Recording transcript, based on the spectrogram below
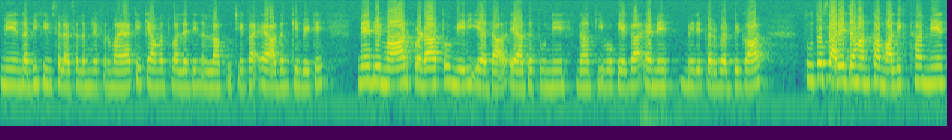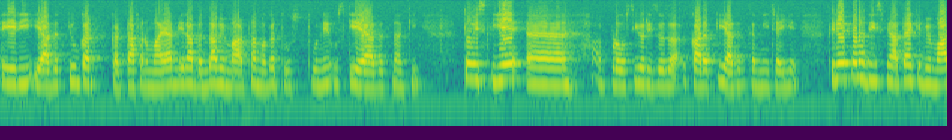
میں نبی کریم صلی اللہ علیہ وسلم نے فرمایا کہ قیامت والے دن اللہ پوچھے گا، اے آدم کے بیٹے، میں بیمار پڑا تو میری عیادت انہیں نہ کی۔ وہ کہے گا، اے میرے پروردگار، تو تو سارے جہان کا مالک تھا، میں تیری عیادت کیوں کر، کرتا؟ فرمایا، میرا بندہ بیمار تھا، مگر تو نے اس کی عیادت نہ کی۔ تو اس لیے پڑوسی اور عزت کارت کی عیادت کرنی چاہیے۔ پھر ایک اور حدیث میں آتا ہے کہ بیمار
